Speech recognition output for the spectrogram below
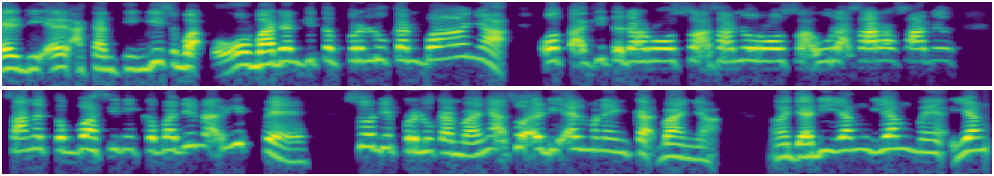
LDL akan tinggi sebab oh badan kita perlukan banyak. Otak kita dah rosak sana rosak, urat saraf sana sana kebas sini kebas dia nak repair. So dia perlukan banyak, so LDL meningkat banyak. Uh, jadi yang yang yang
